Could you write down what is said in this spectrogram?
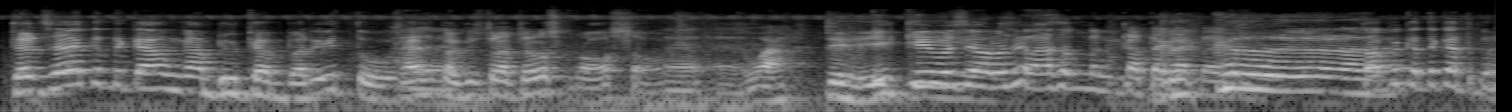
Dan saya ketika mengambil gambar itu, saya Eh. sebagai sutradara harus. Eh, eh. Waduh. Iki mesti orang sing langsung neng kata-kata. Tapi ketika denger,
